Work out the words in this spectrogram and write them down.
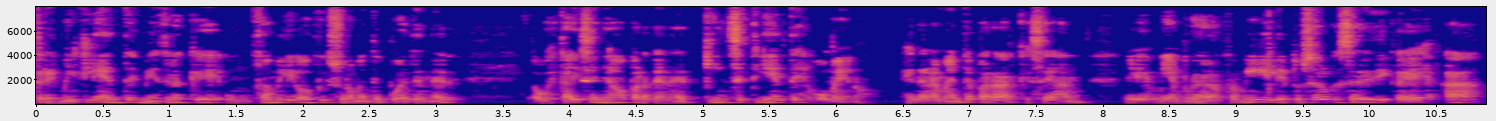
3.000 clientes, mientras que un Family Office solamente puede tener o está diseñado para tener 15 clientes o menos, generalmente para que sean eh, miembros de la familia. Entonces lo que se dedica es a,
